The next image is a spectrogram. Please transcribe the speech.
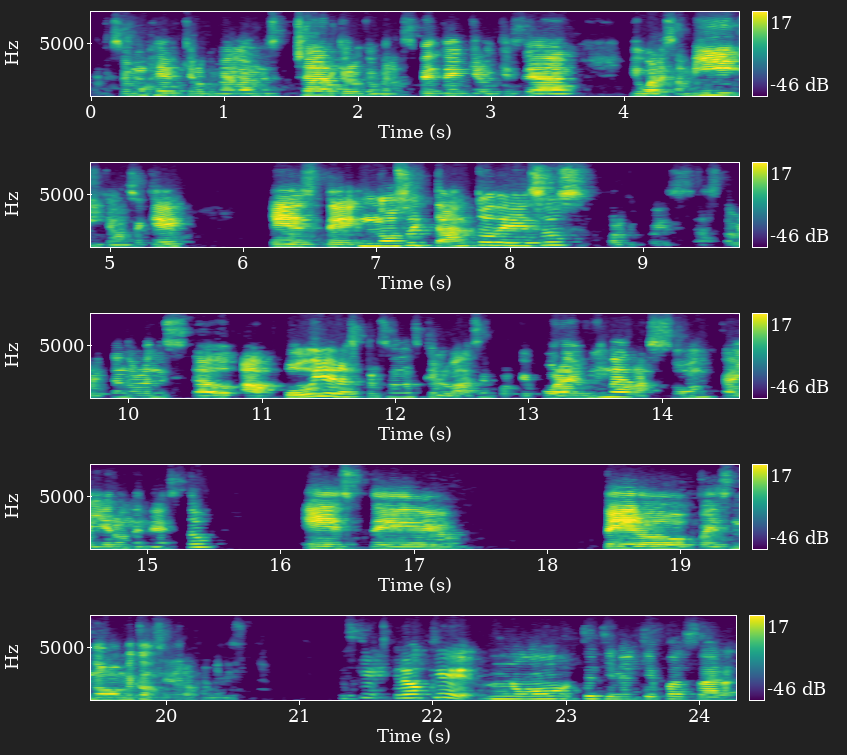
porque soy mujer, quiero que me hagan escuchar, quiero que me respeten, quiero que sean iguales a mí y que no sé qué. Este, no soy tanto de esos, porque pues hasta ahorita no lo he necesitado. Apoyo a las personas que lo hacen porque por alguna razón cayeron en esto. Este, pero pues no me considero feminista. Es que creo que no te tiene que pasar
